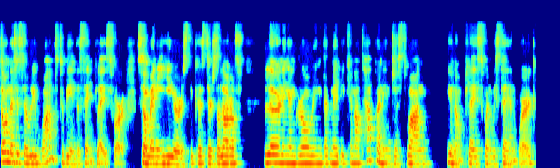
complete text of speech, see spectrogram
don't necessarily want to be in the same place for so many years because there's a lot of learning and growing that maybe cannot happen in just one you know place when we stay and work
